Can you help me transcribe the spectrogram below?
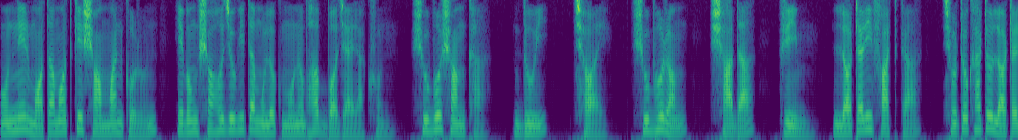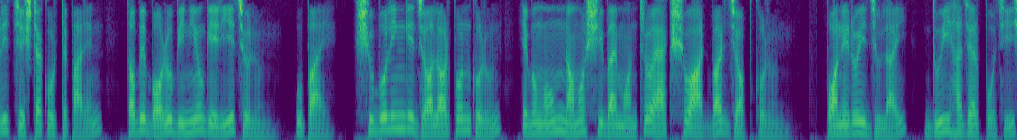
অন্যের মতামতকে সম্মান করুন এবং সহযোগিতামূলক মনোভাব বজায় রাখুন। শুভ সংখ্যা। দুই, ছয়। শুভ রং, সাদা, ক্রিম। লটারি ফাটকা ছোটখাটো লটারির চেষ্টা করতে পারেন, তবে বড় বিনিয়োগ এড়িয়ে চলুন। উপায়, শুভলিঙ্গে জল অর্পণ করুন এবং ওম নম শিবায় মন্ত্র একশো আটবার জপ করুন। পনেরোই জুলাই, দুই হাজার পঁচিশ,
